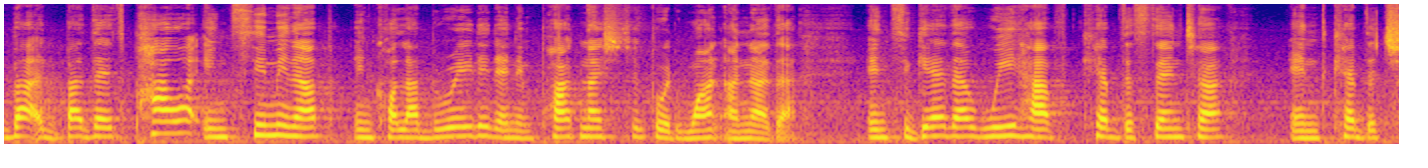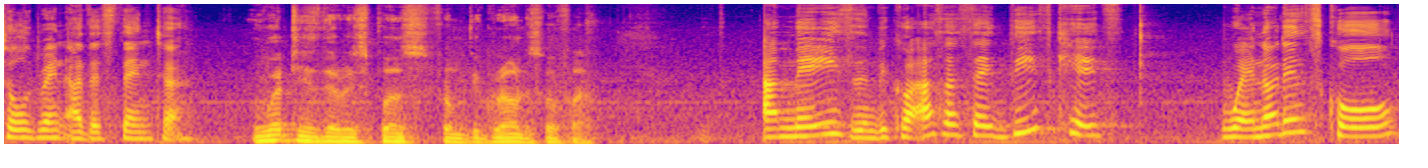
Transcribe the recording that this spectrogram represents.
but, but there's power in teaming up, in collaborating, and in partnership with one another. And together we have kept the center and kept the children at the center. What is the response from the ground so far? Amazing, because as I said, these kids were not in school.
